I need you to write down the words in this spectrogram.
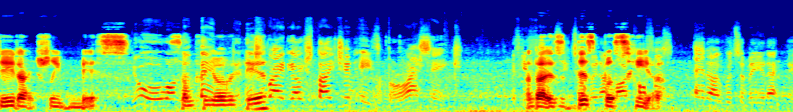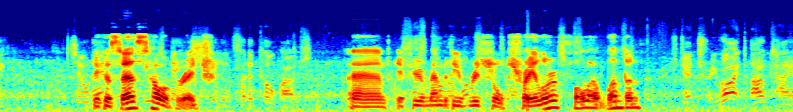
did actually miss something over here. Station is brassic. And that is this bus here. coffers, head over to me in Epping. Till then, Because there's Tower Bridge. shilling for the Courthouse. And if you remember the original trailer of Fallout London, Gentry, right, okay,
